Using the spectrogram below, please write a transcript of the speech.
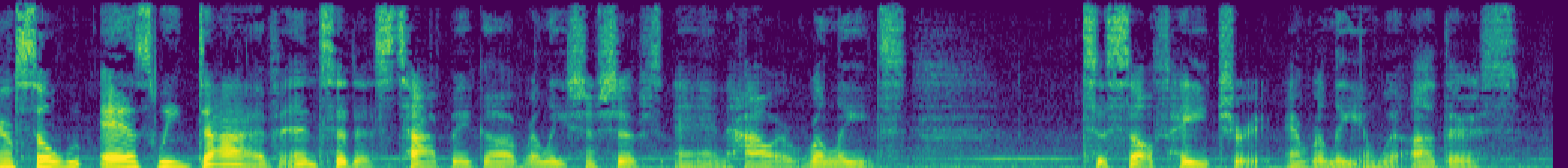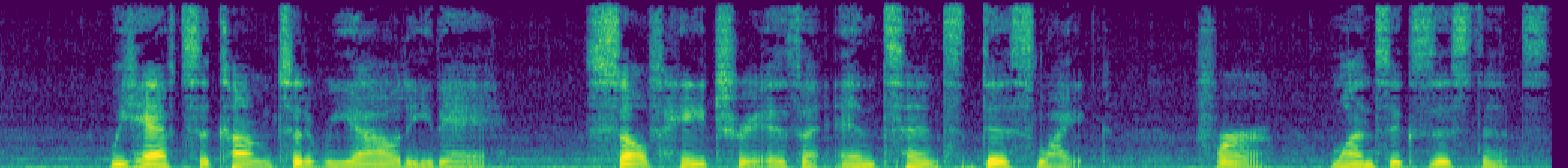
And so, as we dive into this topic of relationships and how it relates to self hatred and relating with others, we have to come to the reality that self hatred is an intense dislike for one's existence,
